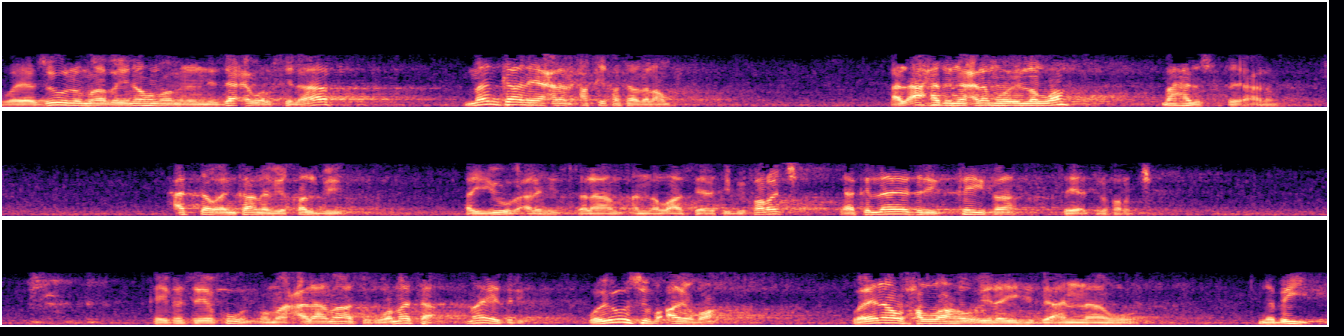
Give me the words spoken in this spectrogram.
ويزول ما بينهما من النزاع والخلاف من كان يعلم حقيقة هذا الأمر؟ هل أحد يعلمه إلا الله؟ ما أحد يستطيع يعلمه. حتى وإن كان في قلب أيوب عليه السلام أن الله سيأتي بفرج لكن لا يدري كيف سيأتي الفرج. كيف سيكون؟ وما علاماته؟ ومتى؟ ما يدري. ويوسف أيضا وإن أوحى الله إليه بأنه نبي.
